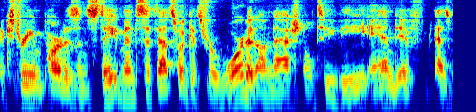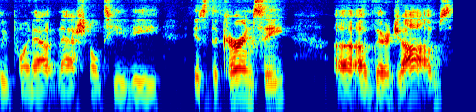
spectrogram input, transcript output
extreme partisan statements, if that's what gets rewarded on national TV, and if, as we point out, national TV is the currency uh, of their jobs,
